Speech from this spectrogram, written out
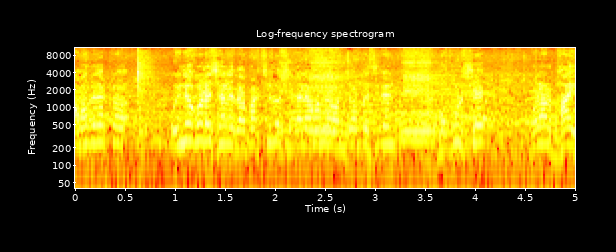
আমাদের একটা ছেলে ব্যাপার ছিল, সেখানে আমাদের অঞ্চল প্রেসিডেন্ট বকুল শেখ, ওনার ভাই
